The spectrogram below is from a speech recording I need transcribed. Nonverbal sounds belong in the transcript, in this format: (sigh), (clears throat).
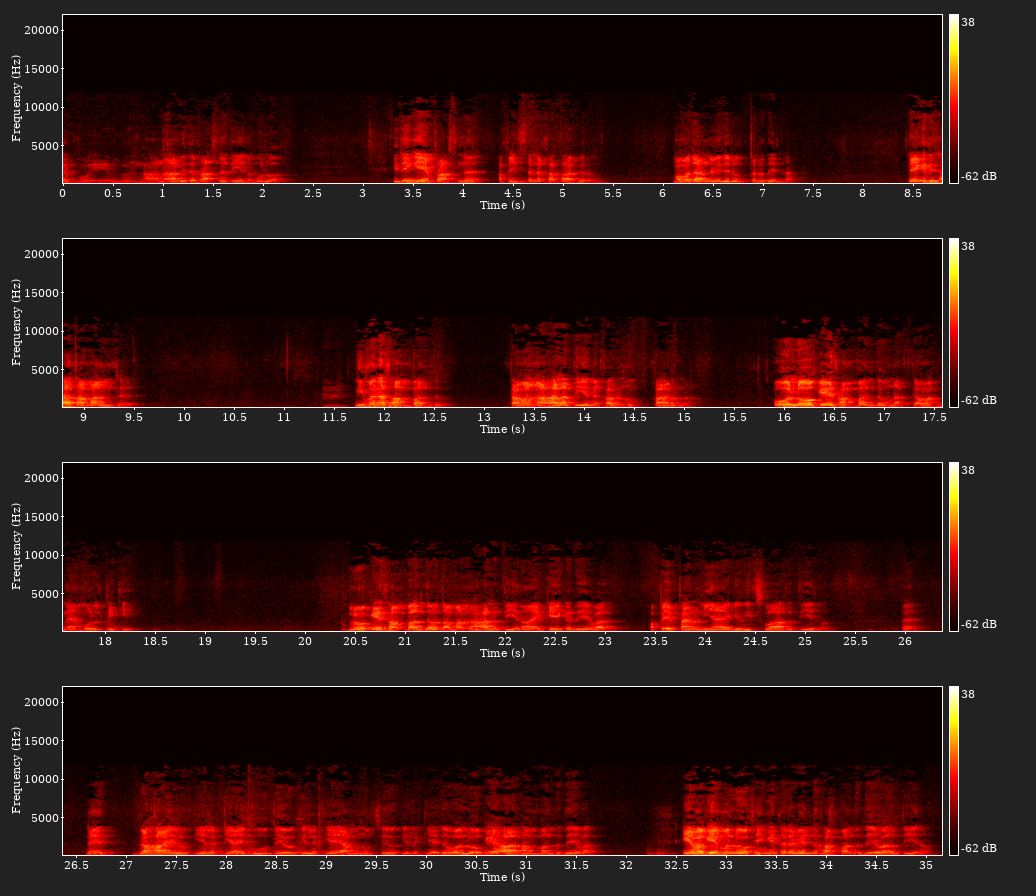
නානාවිධ ප්‍රශ්න තියෙන්න පුළුවන්. ඉතින් ඒ ප්‍රශ්න අපි ඉස්සෙල්ලා කතා කරමු. මම දන්න විදිහට උත්තර දෙන්න. ඒක නිසා Tamanට නිවන සම්බන්ධව Taman අහලා තියෙන කරුණු කාරණා. ඕ ලෝකයේ සම්බන්ධ වුණත් කමක් නැහැ මුල් ටිකේ. ලෝකයේ සම්බන්ධව Taman අහලා තියෙනවා එක එක දේවල් අපේ පැරණි අයගේ විශ්වාස තියෙනවා. ඈ නේද? ග්‍රහයෝ කියලා කියයි, භූතයෝ කියලා කියයි, අමනුෂ්‍යයෝ කියලා කියයි. ඒවා ලෝකේ හා සම්බන්ධ දේවල්. ඒ වගේම ලෝකෙන් ඈතර වෙන්න සම්බන්ධ දේවල් තියෙනවා.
